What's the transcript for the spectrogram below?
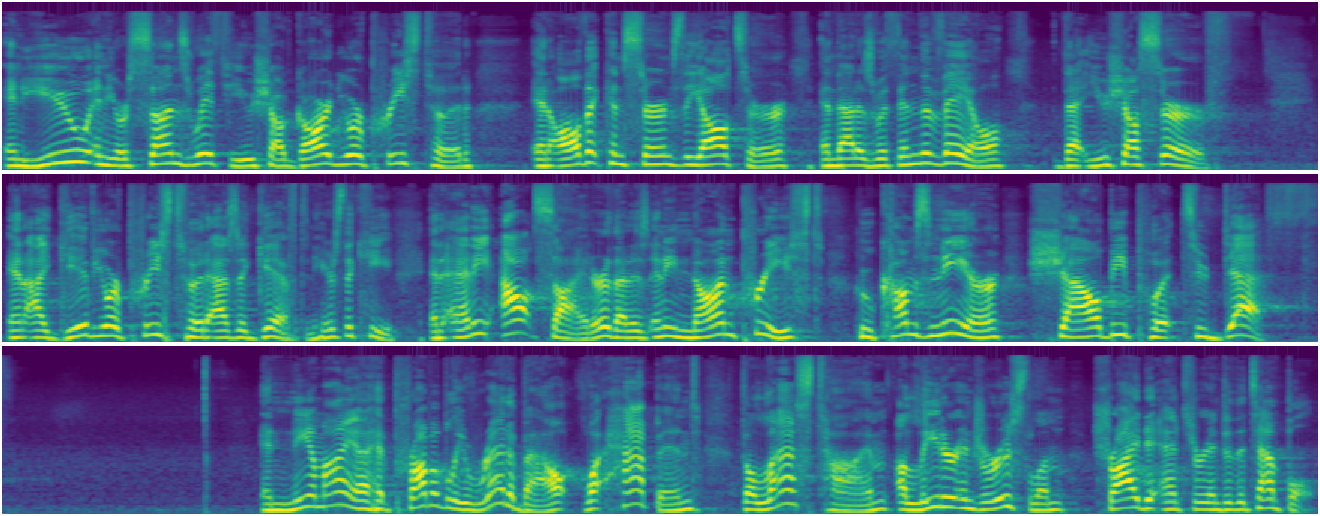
And you and your sons with you shall guard your priesthood and all that concerns the altar and that is within the veil that you shall serve. And I give your priesthood as a gift. And here's the key. And any outsider, that is any non priest, who comes near shall be put to death. And Nehemiah had probably read about what happened the last time a leader in Jerusalem tried to enter into the temple.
